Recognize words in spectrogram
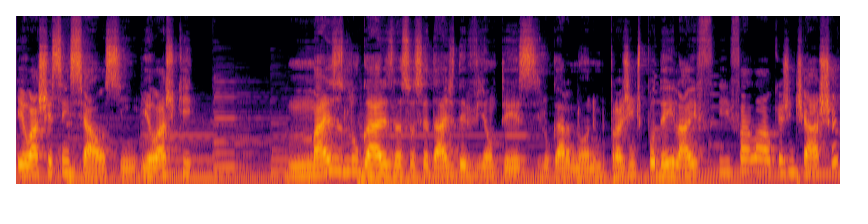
eu acho essencial, assim. Eu acho que mais lugares da sociedade deviam ter esse lugar anônimo para a gente poder ir lá e, e, falar o que a gente acha,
